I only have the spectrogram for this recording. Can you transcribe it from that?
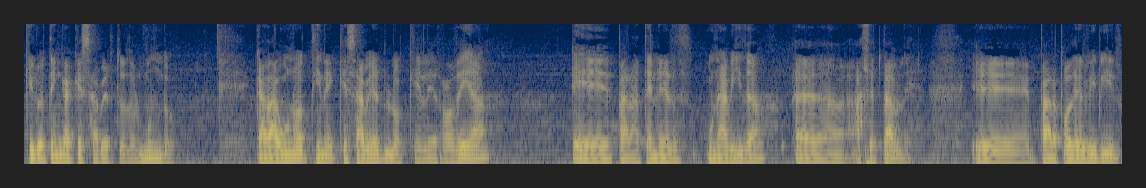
que lo tenga que saber todo el mundo. Cada uno tiene que saber lo que le rodea eh, para tener una vida eh, aceptable, eh, para poder vivir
